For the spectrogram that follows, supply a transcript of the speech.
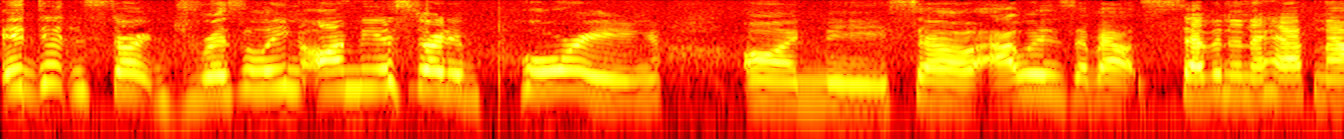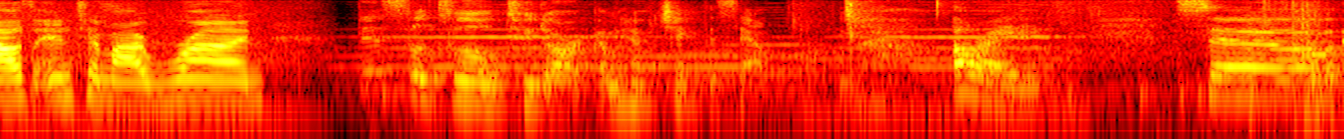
it didn't start drizzling on me, it started pouring on me. So I was about seven and a half miles into my run. This looks a little too dark. I'm gonna have to check this out. Alrighty, so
